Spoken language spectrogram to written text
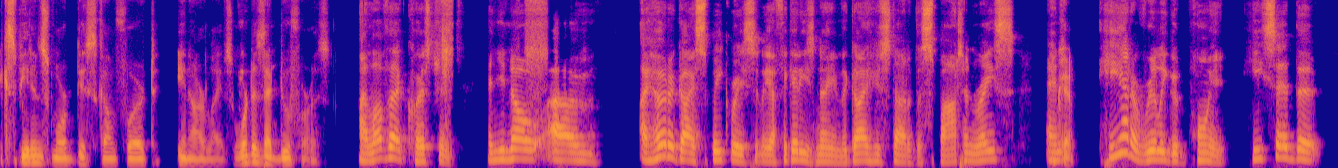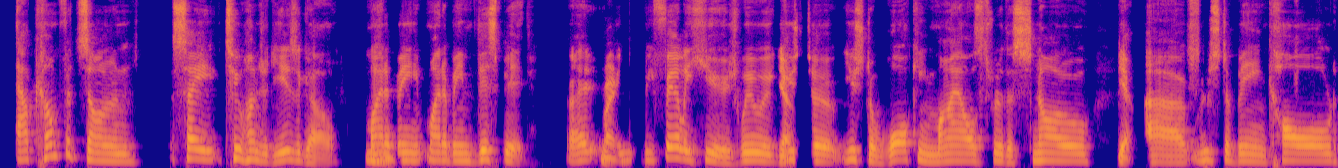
experience more discomfort in our lives what does that do for us I love that question. And you know, um, I heard a guy speak recently. I forget his name. The guy who started the Spartan race, and Okay. he had a really good point. He said that our comfort zone, say 200 years ago, might have been might have been this big, right? Right. Be, be fairly huge. We were Yeah. used to used to walking miles through the snow. Yeah. Uh, used to being cold,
